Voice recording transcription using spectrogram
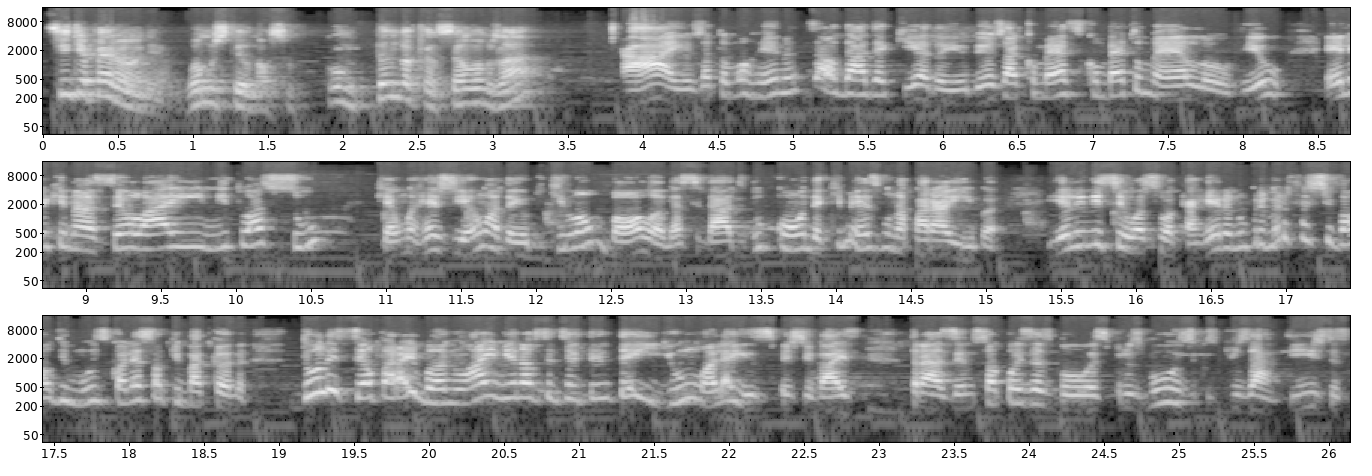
Cíntia Perônia, vamos ter o nosso Contando a Canção, vamos lá? Ah, eu já tô morrendo de saudade aqui, Adaildo. Eu já começo com Beto Melo, viu? Ele que nasceu lá em Mituaçu, que é uma região, Adaildo, quilombola, da cidade do Conde, aqui mesmo na Paraíba. E ele iniciou a sua carreira no primeiro festival de música, olha só que bacana, do Liceu Paraibano, lá em 1981. Olha isso, festivais trazendo só coisas boas para os músicos, para os artistas.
